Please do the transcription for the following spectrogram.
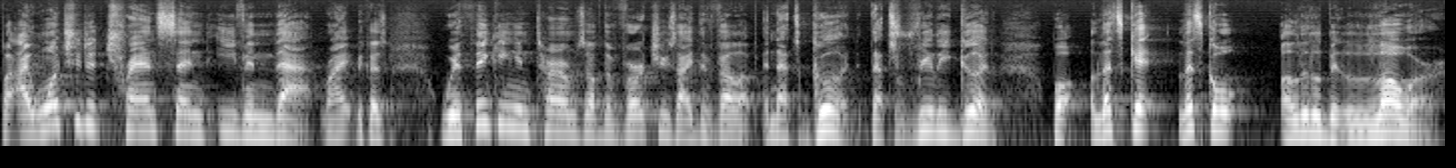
but I want you to transcend even that, right? Because we're thinking in terms of the virtues I develop, and that's good, that's really good. But let's get, let's go a little bit lower.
